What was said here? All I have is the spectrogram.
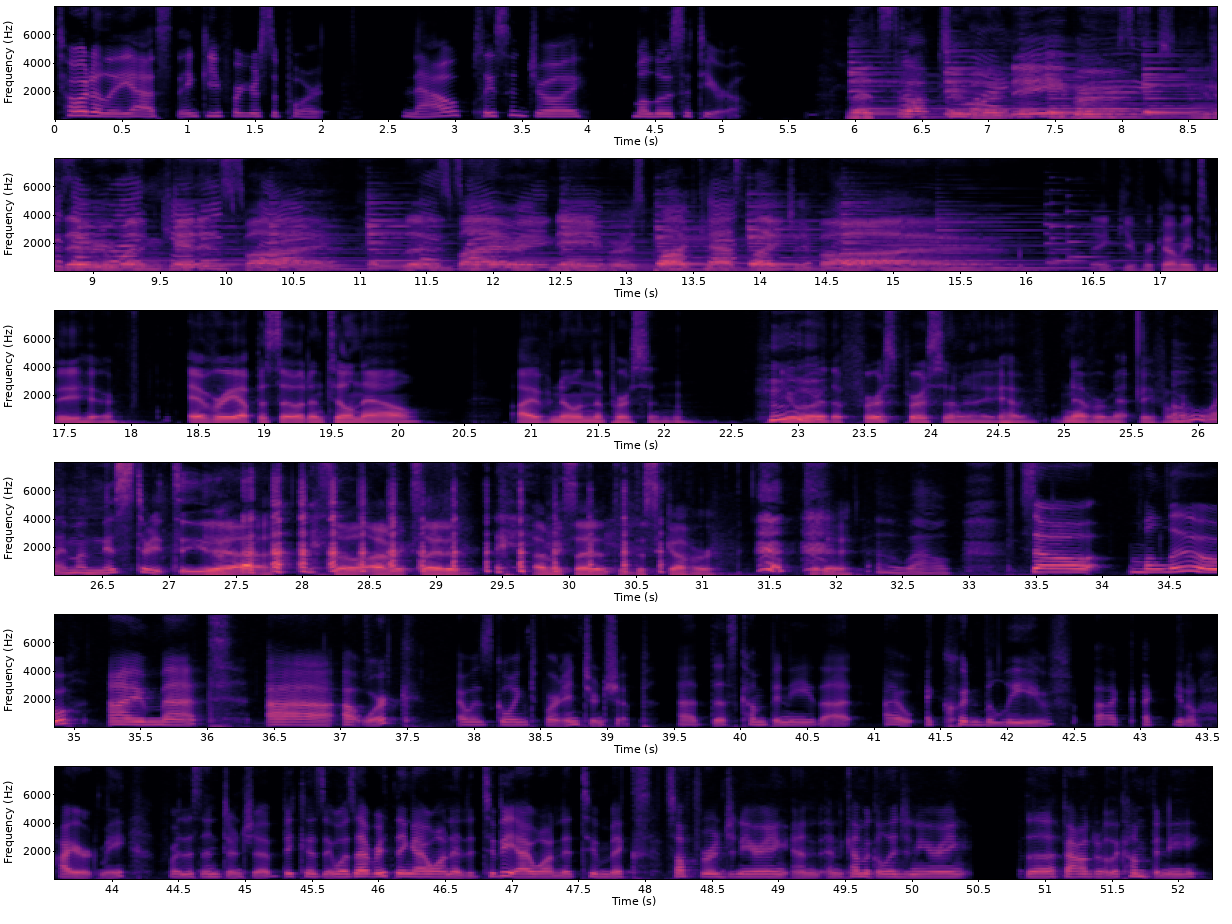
Totally, yes. Thank you for your support. Now, please enjoy Malu Satyro. Let's talk to our neighbors, because everyone can inspire. The Inspiring Neighbors podcast like Lightify. Thank you for coming to be here. Every episode until now, I've known the person. Hmm. You are the first person I have never met before. Oh, I'm a mystery to you. Yeah. so I'm excited. I'm excited to discover today. Oh, wow. So, Malu I met uh, at work. I was going for an internship at this company that I, I couldn't believe uh, you know hired me for this internship because it was everything I wanted it to be. I wanted to mix software engineering and, and chemical engineering. The founder of the company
